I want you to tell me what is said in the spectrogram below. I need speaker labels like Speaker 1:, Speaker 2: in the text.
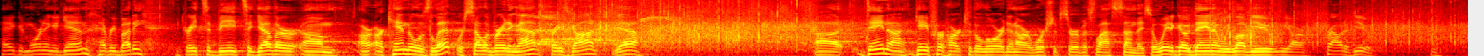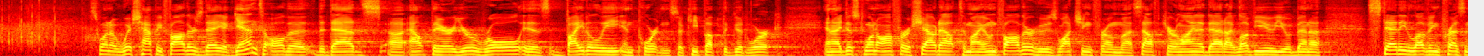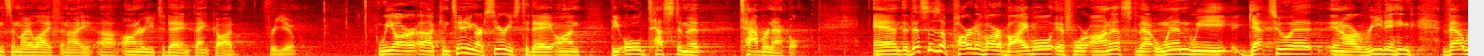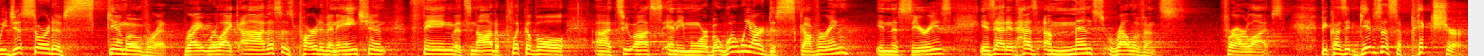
Speaker 1: Hey, good morning again, everybody. Great to be together. Um, our, our, candle is lit. We're celebrating that. Praise God. Yeah. Uh, Dana gave her heart to the Lord in our worship service last Sunday. So, way to go, Dana. We love you. We are proud of you. Just want to wish Happy Father's Day again to all the, the dads uh, out there. Your role is vitally important, so keep up the good work. And I just want to offer a shout out to my own father who's watching from uh, South Carolina. Dad, I love you. You have been a steady, loving presence in my life, and I uh, honor you today and thank God for you. We are uh, continuing our series today on the Old Testament tabernacle. And this is a part of our Bible, if we're honest, that when we get to it in our reading, that we just sort of skim over it, right? We're like, ah, this is part of an ancient thing that's not applicable uh, to us anymore. But what we are discovering in this series is that it has immense relevance for our lives because it gives us a picture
